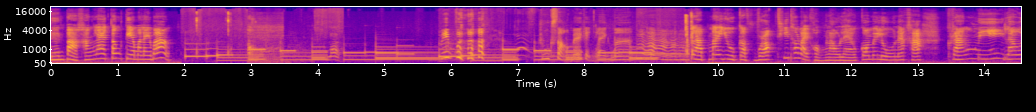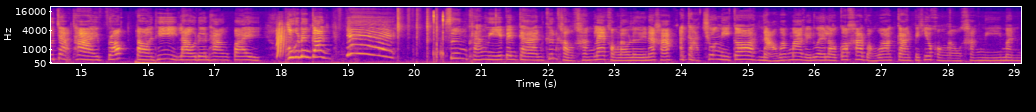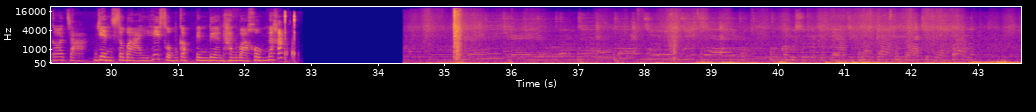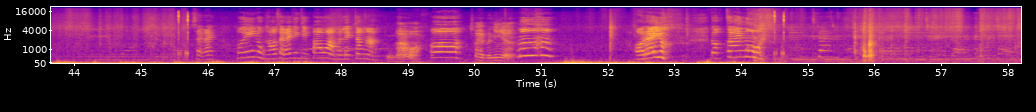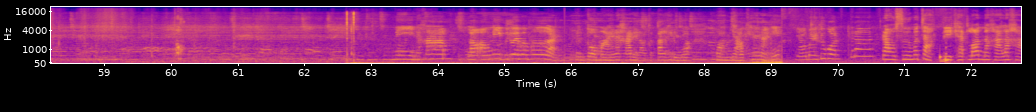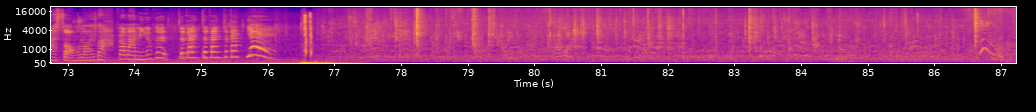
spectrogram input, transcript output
เดินป่าครั้งแรกต้องเตรียมอะไรบ้าง ไม่เปื่อยลูกสาวแม่แข็งแรงมาก กลับมาอยู่กับบล็อกที่เท่าไหร่ของเราแล้วก็ไม่รู้นะคะ ครั้งนี้เราจะถ่ายบล็อกตอนที่เราเดินทางไปภูกระดึงกัน เย้ ซึ่งครั้งนี้เป็นการขึ้นเขาครั้งแรกของเราเลยนะคะ อากาศช่วงนี้ก็หนาวมากๆเลยด้วย เราก็คาดหวังว่าการไปเที่ยวของเราครั้งนี้มันก็จะเย็นสบายให้สมกับเป็นเดือนธันวาคมนะคะ ปะเนี่ย อ๋อได้อยู่ ตกใจหมดนี่นะครับ เราเอานี่ไปด้วยเพื่อนๆ เป็นตัวไม้นะคะ เดี๋ยวเราจะตั้งให้ดูว่าความยาวแค่ไหน ยาวไหมทุกคนตะดานเราซื้อมาจาก Decathlon นะคะ ราคา 200 บาท ประมาณนี้เพื่อนๆเจอกันเจอกันเจอกันเย้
